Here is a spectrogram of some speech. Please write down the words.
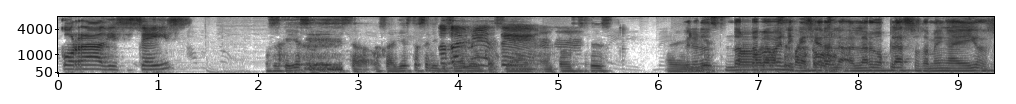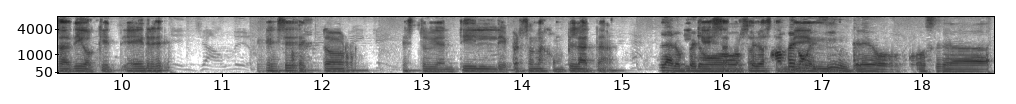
corra a 16? O sea, es que ya se o sea, ya está Totalmente. entonces, eh, Pero no, va a beneficiar a, largo plazo también a ellos, o sea, digo que ese sector estudiantil de personas con plata. Claro, pero, pero también... con el fin, creo. O sea,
